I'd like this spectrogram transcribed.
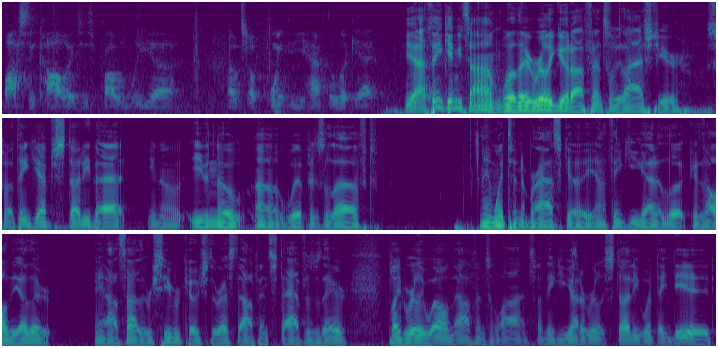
Boston College is probably uh, a, a point that you have to look at. Yeah, I think anytime. Well, they were really good offensively last year, so I think you have to study that. You know, even though uh, Whip has left and went to Nebraska, you know, I think you got to look because all the other, you know, outside of the receiver coach, the rest of the offense staff is there, played really well on the offensive line. So I think you got to really study what they did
